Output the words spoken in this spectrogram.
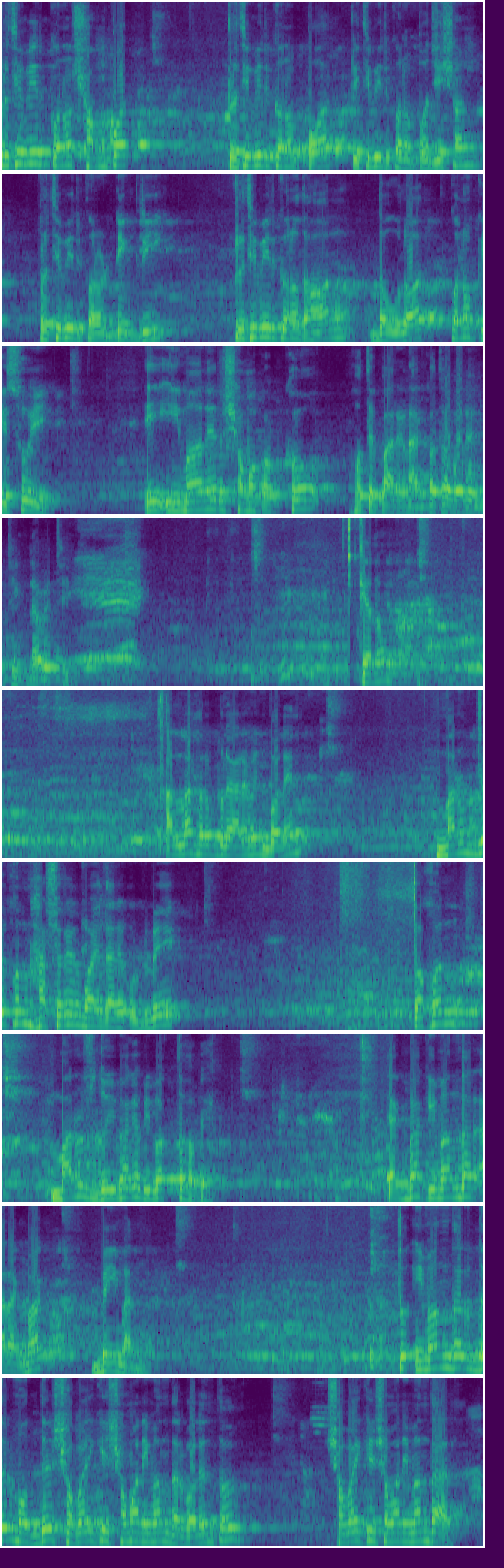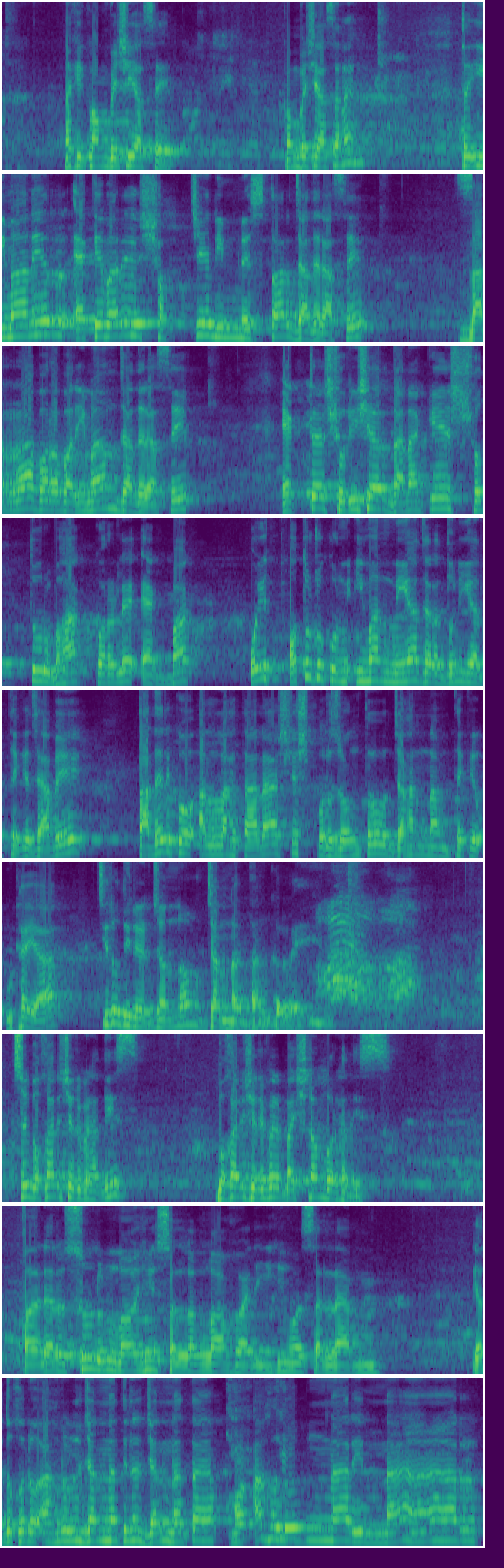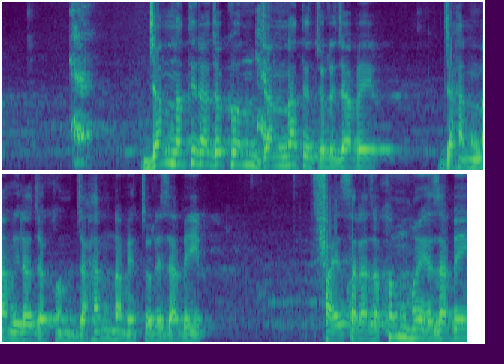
পৃথিবীর কোনো সম্পদ, পৃথিবীর কোনো পদ পৃথিবীর কোনো পজিশন পৃথিবীর কোনো ডিগ্রি, পৃথিবীর কোনো ধন, দৌলত, কোনো কিছুই এই ইমানের সমকক্ষ হতে পারে না। কথা বলেন ঠিক না বে ঠিক? কেন? আল্লাহ রব্বুল আলমিন বলেন, মানুষ যখন হাসরের ময়দানে উঠবে তখন মানুষ দুই ভাগে বিভক্ত হবে। এক ভাগ ইমানদার আর এক ভাগ বেঈমান। তো ইমানদারদের মধ্যে সবাইকে সমান ইমানদার বলেন তো? সবাইকে সমান ইমানদার? নাকি কম বেশি আছে? কম বেশি আছে না? তো ইমানের একেবারে সবচেয়ে নিম্ন স্তর যাদের আছে জাররা বরাবর ইমান যাদের আছে একটা সরিষার দানাকে সত্তর ভাগ করলে এক ভাগ ওই অতটুকুন ইমান নিয়ে যারা দুনিয়ার থেকে যাবে তাদেরকেও আল্লাহ তালা শেষ পর্যন্ত জাহান্নাম থেকে উঠাইয়া চিরদিনের জন্য জান্নাত দান করবে সেই বোখারি শরীফের হাদিস বোখারি শরীফের বাইশ নম্বর হাদিস قال رسول الله صلى الله عليه وسلم يدخل أهل الجنة الجنة وأهل النار النار জান্নাতীরা যখন জান্নাতে চলে যাবে জাহান্নামীরা যখন জাহান্নামে চলে যাবে ফায়সালা যখন হয়ে যাবে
